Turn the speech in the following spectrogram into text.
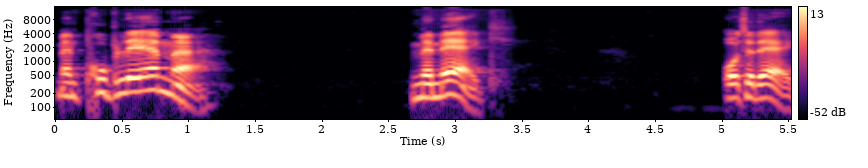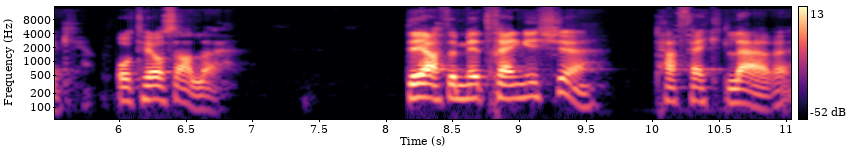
Men problemet med meg og til deg og til oss alle, det er at vi trenger ikke perfekt lære.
